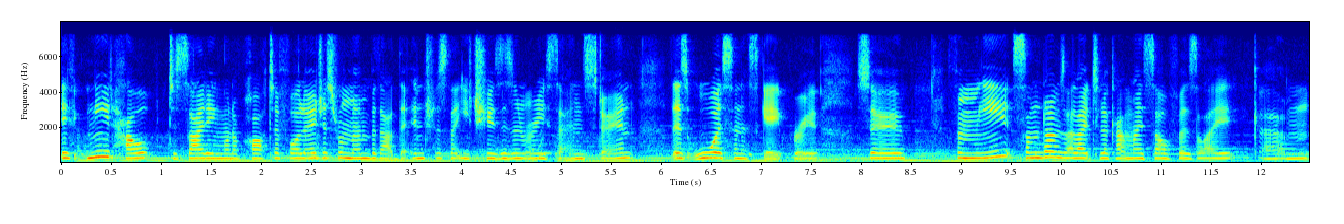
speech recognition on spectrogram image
if you need help deciding on a path to follow, just remember that the interest that you choose isn't really set in stone. There's always an escape route. So for me, sometimes I like to look at myself as like um,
